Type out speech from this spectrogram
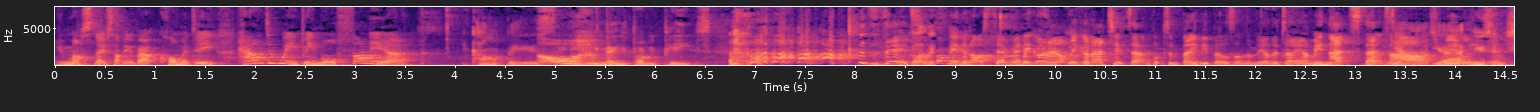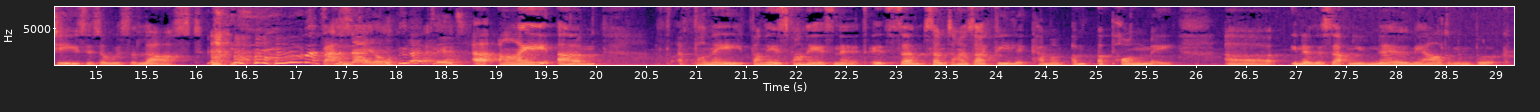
you must know something about comedy. How do we be more funnier? It can't be. It's, Oh. you, you know, you probably peaked. this is it. got Probably in the last ten we minutes. got out. We got our tits out and put some Babybels on them the other day. I mean, that's that's yeah, art, yeah. really. Using cheese is always the last. that's the nail. Yeah, That's yeah. it. Uh, I um, funny, funny is funny, isn't it? It's um, sometimes I feel it come um, um, upon me. Uh, you know, there's that new Naomi Alderman book,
